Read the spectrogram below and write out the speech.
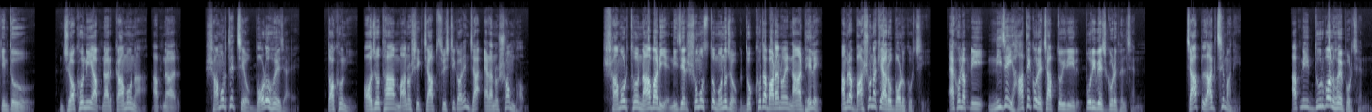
কিন্তু যখনই আপনার কামনা আপনার সামর্থ্যের চেয়েও বড় হয়ে যায়, তখনই অযথা মানসিক চাপ সৃষ্টি করেন যা এড়ানো সম্ভব। সামর্থ্য না বাড়িয়ে নিজের সমস্ত মনোযোগ দক্ষতা বাড়ানোয় না ঢেলে আমরা বাসনাকে আরও বড় করছি। এখন আপনি নিজেই হাতে করে চাপ তৈরির পরিবেশ গড়ে ফেলছেন। চাপ লাগছে মানে। আপনি দুর্বল হয়ে পড়ছেন।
